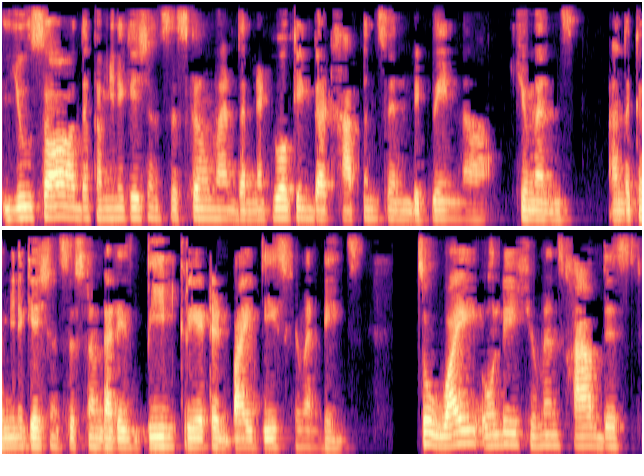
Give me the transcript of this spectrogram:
you saw the communication system and the networking that happens in between uh, humans and the communication system that is being created by these human beings. So why only humans have this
